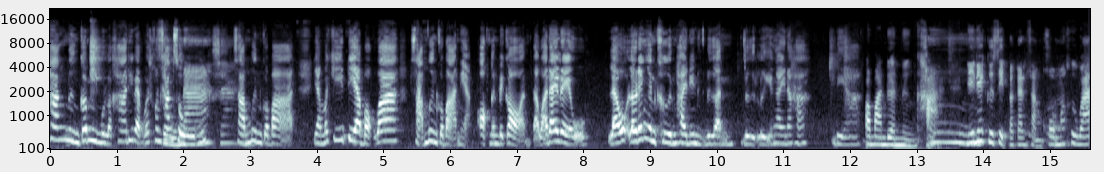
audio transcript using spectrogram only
ข้างหนึ่งก็มีมูลค่าที่แบบว่าค่อนข้างสูงนะใช่สามหมื่นกว่าบาท อย่างเมื่อกี้เดียบอกว่าสามหมื่นกว่าบาทเนี่ยออกเงินไปก่อน แต่ว่าได้เร็ว แล้วเราได้เงินคืนภายในหนึ่งเดือนหรือหรือยังไงนะคะ เดียประมาณเดือนหนึ่งค่ะค่ะอืมนี่นี่คือสิทธิประกันสังคมก็คือว่า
